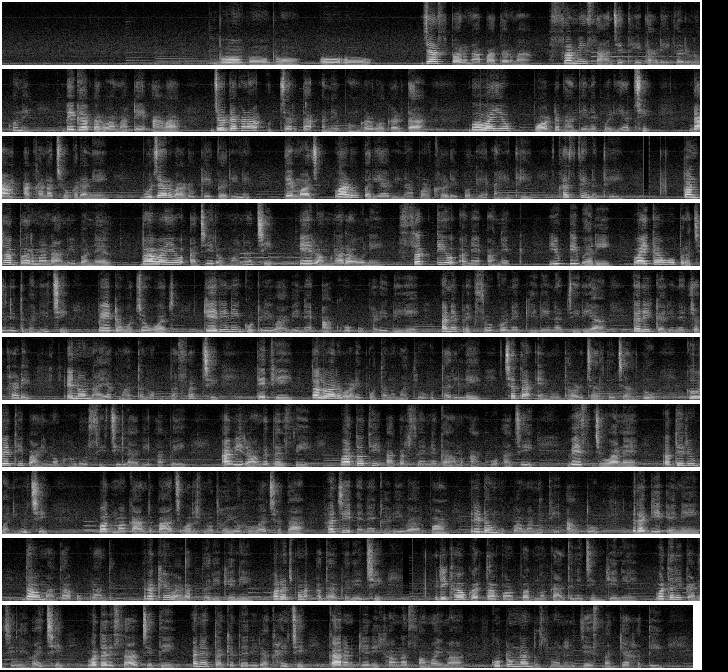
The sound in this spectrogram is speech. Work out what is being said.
ભો ભો ભો, ઓ ઓ. જસ પરના પાદરમાં સમી સાંજથી તાળીગર લોકોને ભેગા કરવા માટે આવા જોડકણા ઉચ્ચારતા અને ભૂંગળ વગાડતા ભવાઈઓ પોટ બાંધીને પડ્યા છે. ગામ આખાના છોકરાની ભૂજાર વાળું કે કરીને તેમજ વાળું કર્યા વિના પણ ખડે પગે અહીંથી ખસતી નથી. પંથકભરમાં નામી બનેલ ભાવાઈઓ આજે રમવાના છે. એ રમનારાઓની શક્તિઓ અને અનેક યુક્તિભરી વાયકાઓ પ્રચલિત બની છે. પેટ વચોવચ કેરીની ગોટલી વાવીને આંખો ઉઘાડી દઈએ અને પ્રેક્ષકોને કેરીના ચીરિયા કરી કરીને ચખાડે, એનો નાયક માતાનો ઉપાસક છે. તેથી તલવાર વડે પોતાનું માથું ઉતારી લે છતાં એનું ધડ ચાલતું ચાલતું કુવેથી પાણીનો ઘડો સીંચી લાવી આપે. આવી રંગદર્શી વાતોથી આકર્ષાઈને ગામ આખું આજે વેશ જોવાને અધીરું બન્યું છે. પદ્મકાંત પાંચ વર્ષનો થયો હોવા છતાં હજી એને ઘડીવાર પણ રેડો મૂકવામાં નથી આવતો. રગી એની દાવ માતા ઉપરાંત રખેવાળક તરીકેની ફરજ પણ અદા કરે છે. રેખાઓ કરતાં પણ પદ્મકાંતની જિંદગીની વધારે કાળજી લેવાય છે. વધારે સાવચેતી અને તકેદારી રખાય છે, કારણ કે રેખાઓના સમયમાં કુટુંબના દુશ્મનોની જે સંખ્યા હતી,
